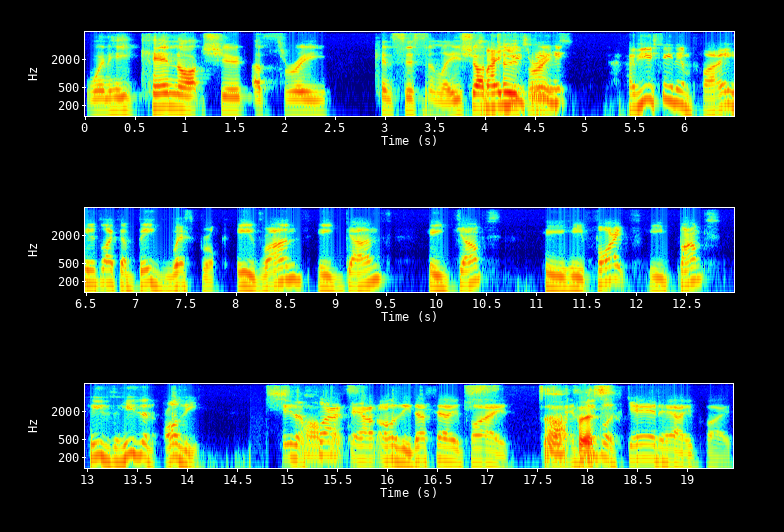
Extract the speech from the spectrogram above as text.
when he cannot shoot a three consistently. He shot Mate, two you see- threes. Have you seen him play? He's like a big Westbrook. He runs, he guns, he jumps, he he fights, he bumps. He's he's an Aussie. He's a Stop flat it. out Aussie. That's how he plays. Stop and it. people are scared how he played.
